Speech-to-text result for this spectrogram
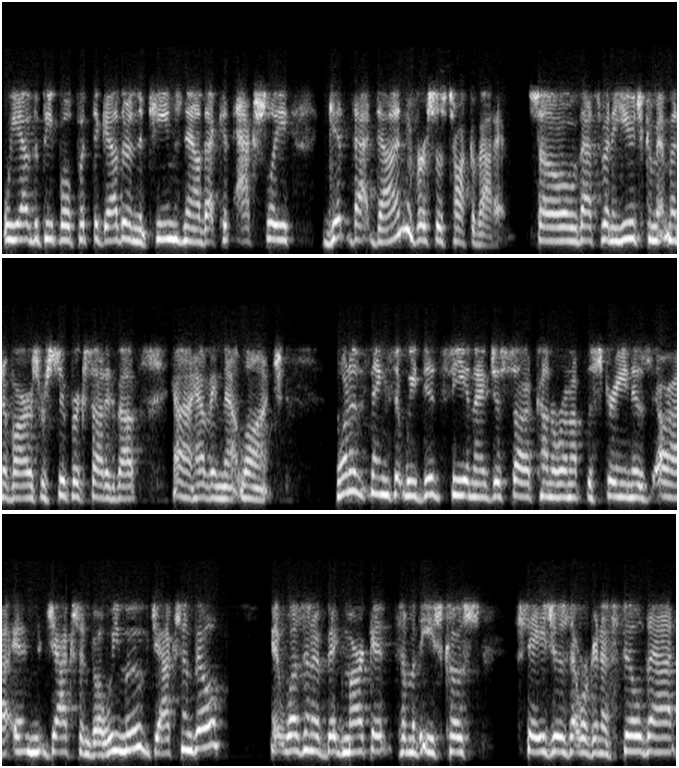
we have the people put together and the teams now that can actually get that done versus talk about it. So that's been a huge commitment of ours. We're super excited about uh, having that launch. One of the things that we did see, and I just saw kind of run up the screen, is uh, in Jacksonville. We moved Jacksonville. It wasn't a big market. Some of the East Coast stages that were going to fill that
